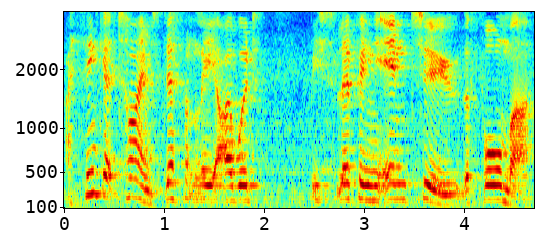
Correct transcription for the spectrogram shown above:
I think at times definitely I would be slipping into the former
